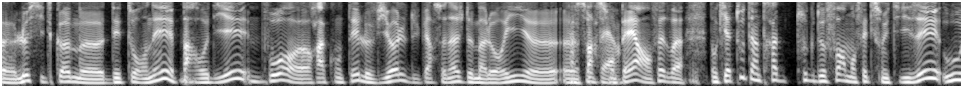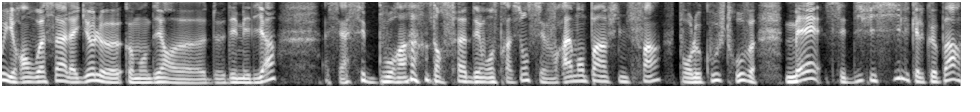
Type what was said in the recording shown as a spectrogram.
euh, le sitcom euh, détourné, mm. parodié, mm. pour euh, raconter le viol du personnage de Mallory par, son, père. En fait, voilà. Donc il y a tout un tas de trucs de forme en fait qui sont utilisés où il renvoie ça à la gueule, comment dire, de, des médias. C'est assez bourrin dans sa démonstration. C'est vraiment pas un film fin pour le coup, je trouve. Mais c'est difficile quelque part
